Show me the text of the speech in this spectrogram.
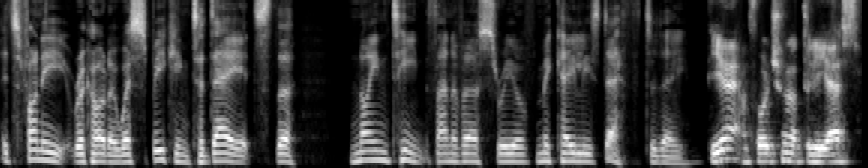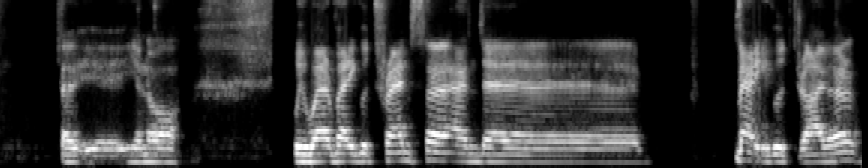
It's funny, Riccardo. We're speaking today. It's the 19th anniversary of Michele's death today. Yeah, unfortunately, yes. Uh, you know, we were very good friends uh, and uh, very good driver,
